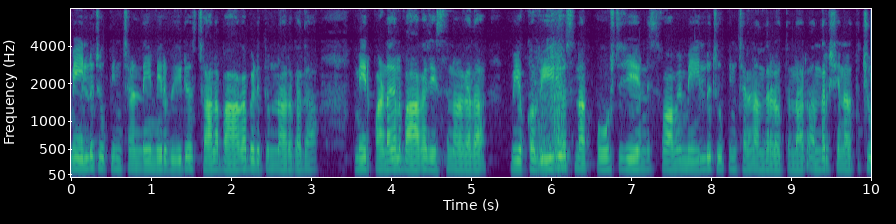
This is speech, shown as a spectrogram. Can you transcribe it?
మీ ఇల్లు చూపించండి. మీరు వీడియోస్ చాలా బాగా పెడుతున్నారు కదా. మీరు పండగలు బాగా చేస్తున్నారు కదా. మీ యొక్క వీడియోస్ నాకు పోస్ట్ చేయండి స్వామి. మీ ఇల్లు చూపించండి అందరు అడుగుతున్నారు. అందరు క్షణార్థ చూ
